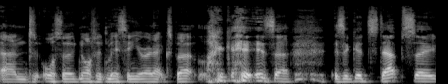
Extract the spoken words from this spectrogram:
and also not admitting you're an expert like is a is a good step. So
